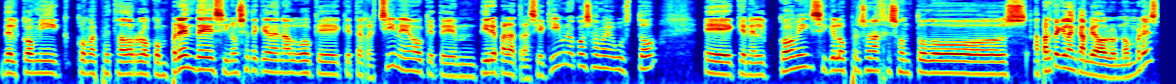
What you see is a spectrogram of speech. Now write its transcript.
del cómic como espectador lo comprendes y no se te queda en algo que, te rechine o que te tire para atrás. Y aquí una cosa me gustó, eh, que en el cómic sí que los personajes son todos, aparte que le han cambiado los nombres,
